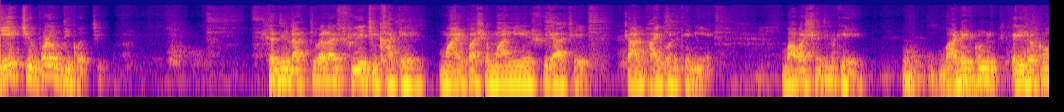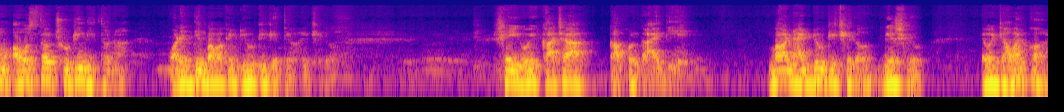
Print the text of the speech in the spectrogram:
দেখছি, উপলব্ধি করছি। সেদিন রাত্রিবেলায় শুয়েছি খাটে, মায়ের পাশে মা নিয়ে শুয়ে আছে চার ভাই বোনকে নিয়ে। বাবা সেদিনকে বার্ডের কোনো এইরকম অবস্থাও ছুটি দিত না। পরের দিন বাবাকে ডিউটি যেতে হয়েছিল। সেই ওই কাঁচা কাপড় গায়ে দিয়ে। বাবার নাইট ডিউটি ছিল, গেছিল। এবার যাওয়ার পর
